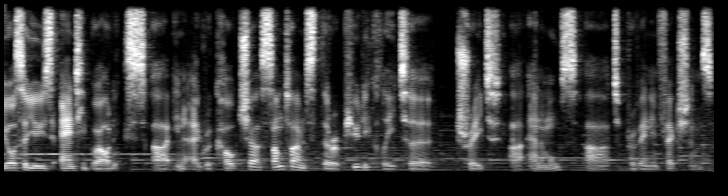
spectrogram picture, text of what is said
We also use antibiotics uh, in agriculture, sometimes therapeutically to treat uh, animals uh, to prevent infections,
